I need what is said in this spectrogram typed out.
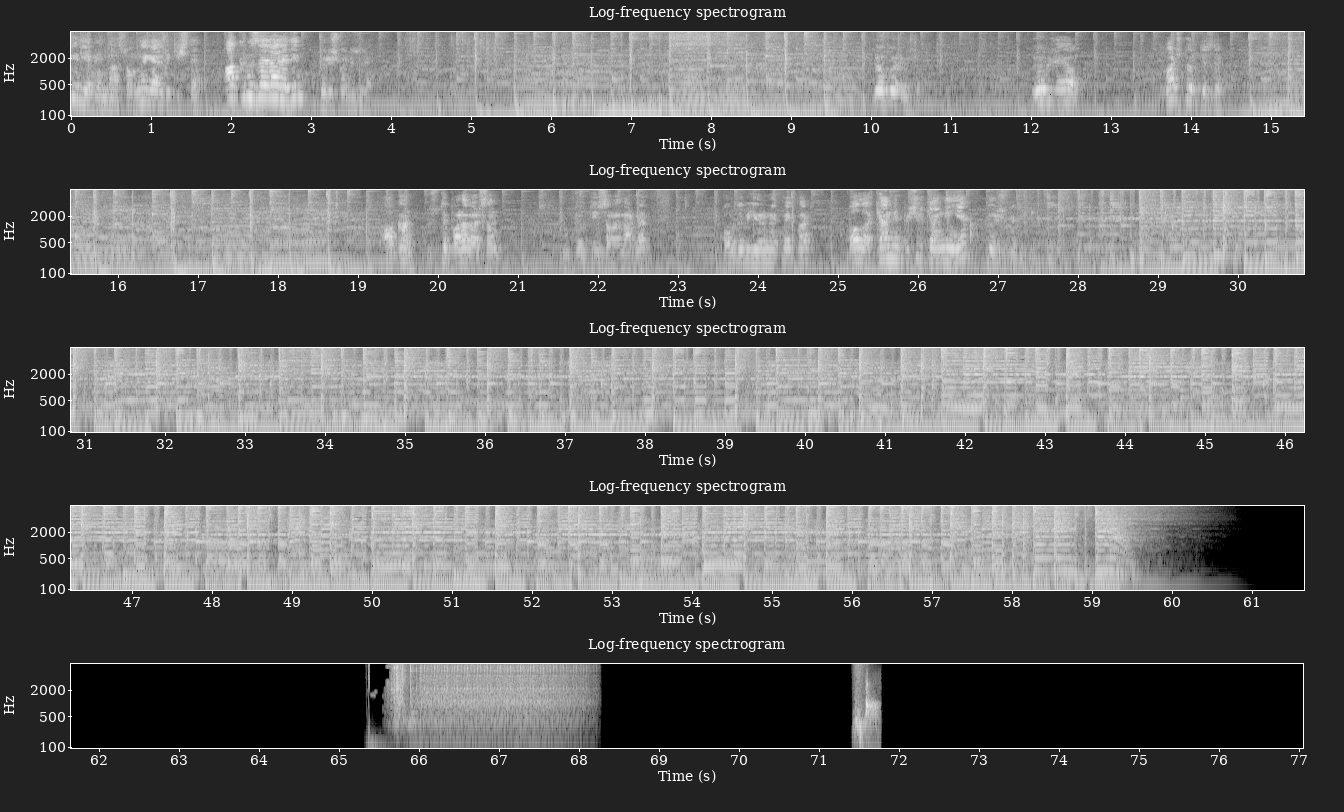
Bir yemeğin daha sonuna geldik işte. Hakkınızı helal edin. Görüşmek üzere. Yok öyle bir şey. Böyle bir şey yok. Maç köftesi. Hakan üste para versen bu köfteyi sana vermem. Orada bir yarım ekmek var. Vallahi kendin pişir kendin ye. Görüşmek üzere.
